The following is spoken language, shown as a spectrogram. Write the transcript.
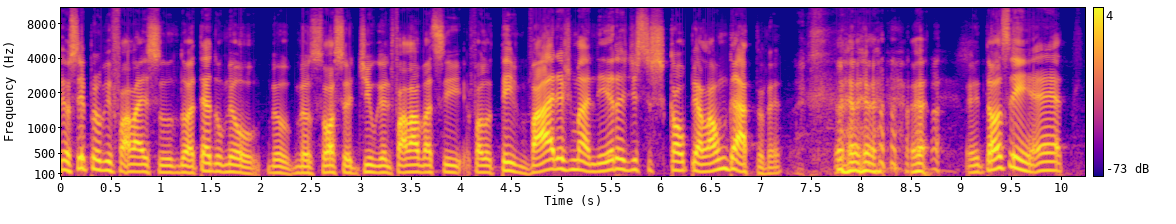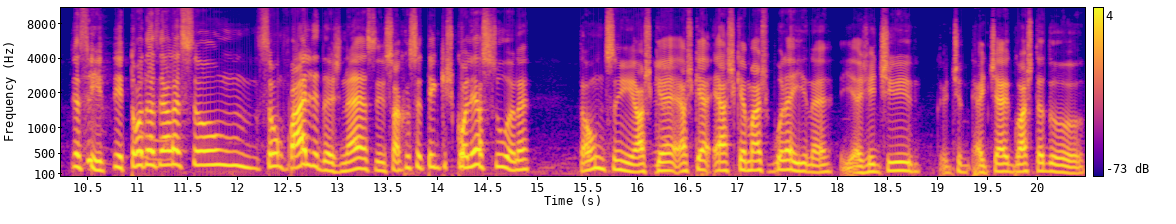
eu sempre ouvi falar isso do- até do meu, meu, meu sócio antigo, ele falava assim, falou, tem várias maneiras de se escalpelar um gato, né? então, assim, é, assim, e todas elas são, são válidas, né? Assim, só que você tem que escolher a sua, né? Então, sim, acho que é, acho que é, acho que é mais por aí, né? E a gente, a gente, é- gosta do,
